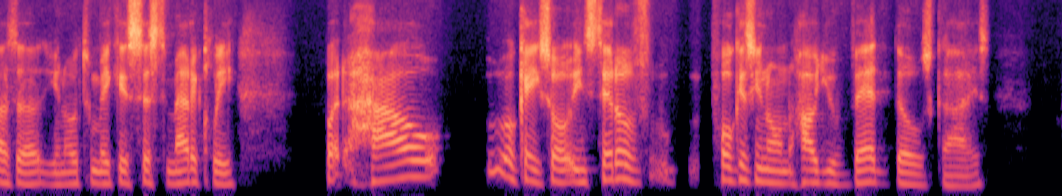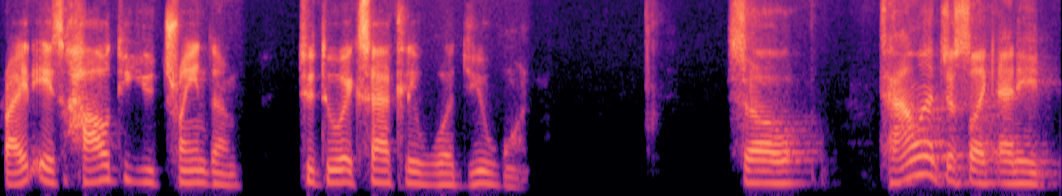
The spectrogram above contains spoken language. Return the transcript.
as a you know to make it systematically, but how? Okay, so instead of focusing on how you vet those guys, right, is how do you train them to do exactly what you want? So talent, just like any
